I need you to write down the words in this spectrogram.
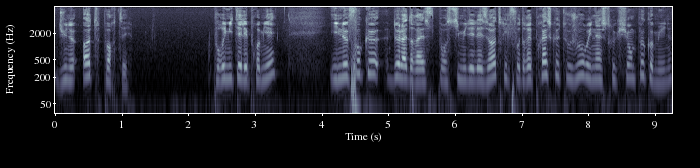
d'une haute portée. Pour imiter les premiers, il ne faut que de l'adresse. Pour stimuler les autres, il faudrait presque toujours une instruction peu commune,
